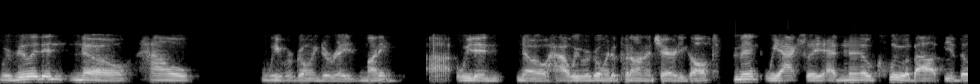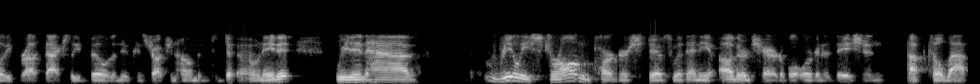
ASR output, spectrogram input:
we really didn't know how we were going to raise money. Uh, we didn't know how we were going to put on a charity golf tournament. We actually had no clue about the ability for us to actually build a new construction home and to donate it. We didn't have really strong partnerships with any other charitable organization up till that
